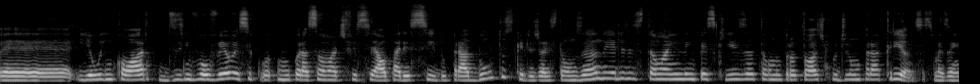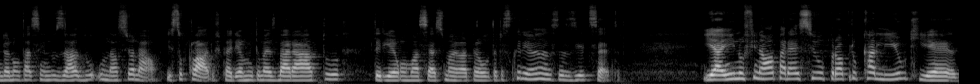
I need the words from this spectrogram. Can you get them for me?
é, e o INCOR desenvolveu esse, um coração artificial parecido para adultos, que eles já estão usando, e eles estão ainda em pesquisa, estão no protótipo de um para crianças, mas ainda não está sendo usado o nacional. Isso, claro, ficaria muito mais barato, teria um acesso maior para outras crianças e etc. E aí, no final, aparece o próprio Calil, que é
